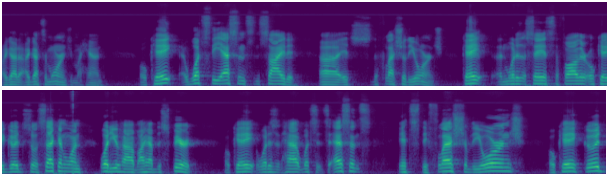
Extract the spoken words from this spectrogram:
I got, I got some orange in my hand. Okay? What's the essence inside it? Uh, it's the flesh of the orange. Okay? And what does it say? It's the Father. Okay, good. So, second one, what do you have? I have the Spirit. Okay? What does it have? What's its essence? It's the flesh of the orange. Okay, good.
